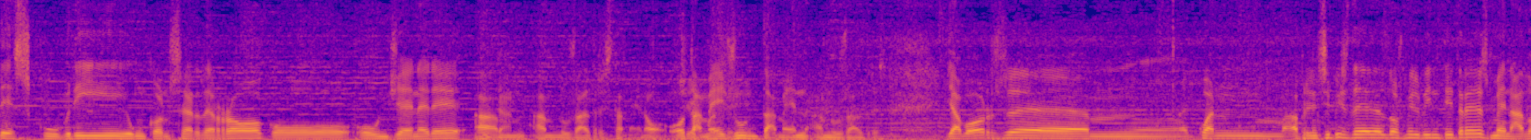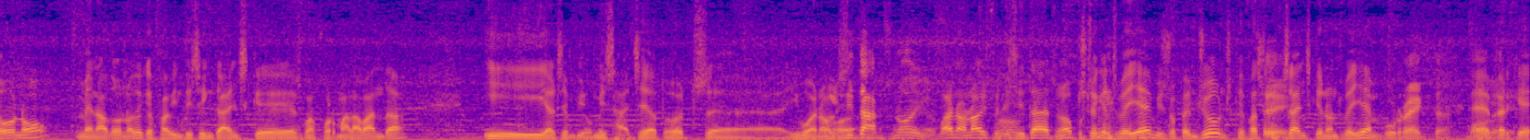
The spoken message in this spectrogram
descobrir un concert de rock o, o un gènere amb, amb nosaltres també, no? O Sí, també home, sí. juntament amb nosaltres. Llavors, eh, quan a principis del 2023 me n'adono, me n'adono de que fa 25 anys que es va formar la banda i els envio un missatge a tots. Eh, i bueno, Felicitats, nois. Bueno, nois, felicitats, no? Potser que ens veiem i sopem junts, que fa Sí. 13 anys que no ens veiem. Correcte. Eh, perquè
